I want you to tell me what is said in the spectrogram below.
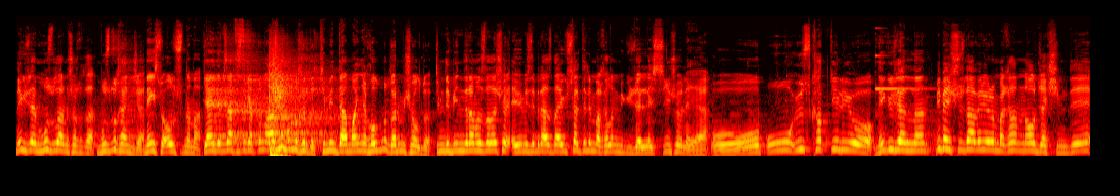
Ne güzel muz varmış ortada. Muzlu kanca. Neyse olsun ama. Gene de bize artistlik Onun ağzını burnunu kırdık. Kimin daha manyak olduğunu görmüş oldu. Şimdi 1000 liramızla da şöyle evimizi biraz daha yükseltelim bakalım bir güzelleşsin şöyle ya. Hop. Oo üst kat geliyor. Ne güzel lan. Bir 500 daha veriyorum bakalım ne olacak şimdi.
